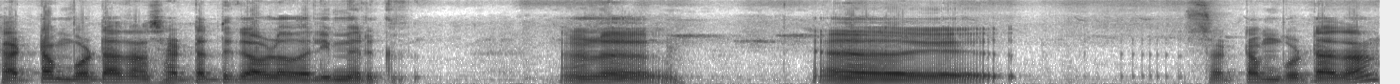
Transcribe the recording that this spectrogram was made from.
சட்டம் போட்டால் தான் சட்டத்துக்கு அவ்வளோ வலிமை இருக்குது. அதனால் சட்டம் போட்டால் தான்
